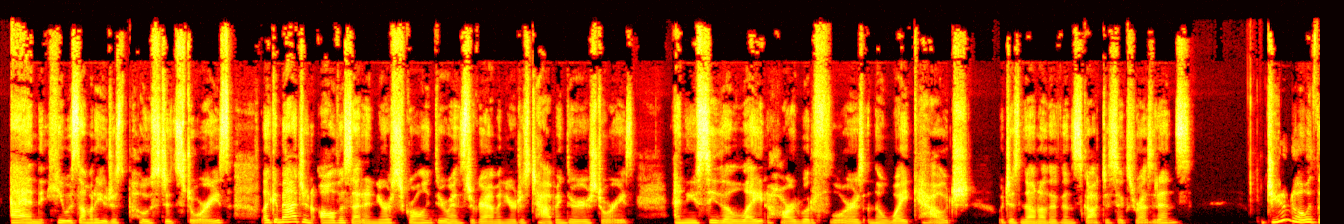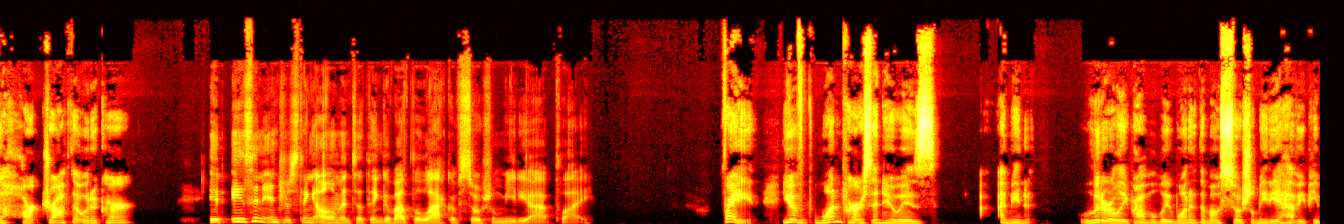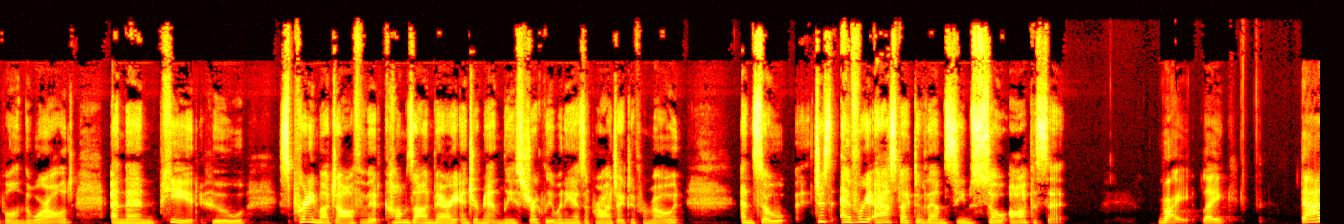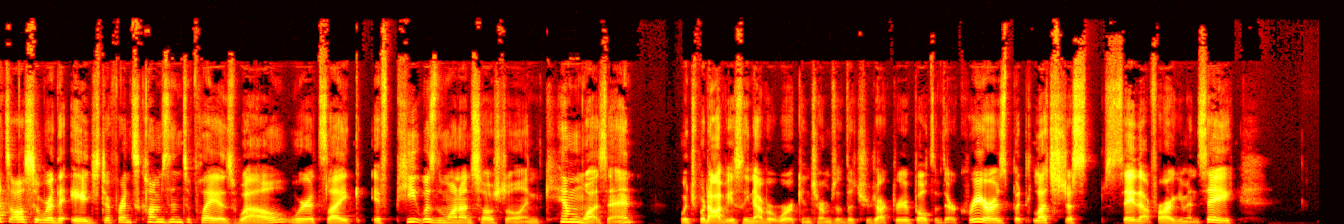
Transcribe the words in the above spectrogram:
and he was somebody who just posted stories, like imagine all of a sudden you're scrolling through Instagram and you're just tapping through your stories and you see the light hardwood floors and the white couch, which is none other than Scott Disick's residence. Do you know the heart drop that would occur? It is an interesting element to think about the lack of social media at play. Right. You have one person who is, I mean, literally probably one of the most social media heavy people in the world. And then Pete, who is pretty much off of it, comes on very intermittently, strictly when he has a project to promote. And so just every aspect of them seems so opposite. Right. Like that's also where the age difference comes into play as well, where it's like if Pete was the one on social and Kim wasn't, which would obviously never work in terms of the trajectory of both of their careers, but let's just say that for argument's sake,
